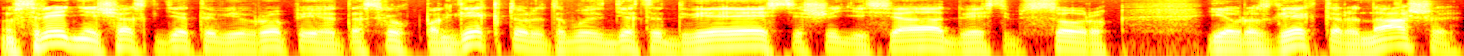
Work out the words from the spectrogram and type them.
Но среднее сейчас где-то в Европе, это сколько по гектару, это будет где-то 260-240 евро с гектара. Наши,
